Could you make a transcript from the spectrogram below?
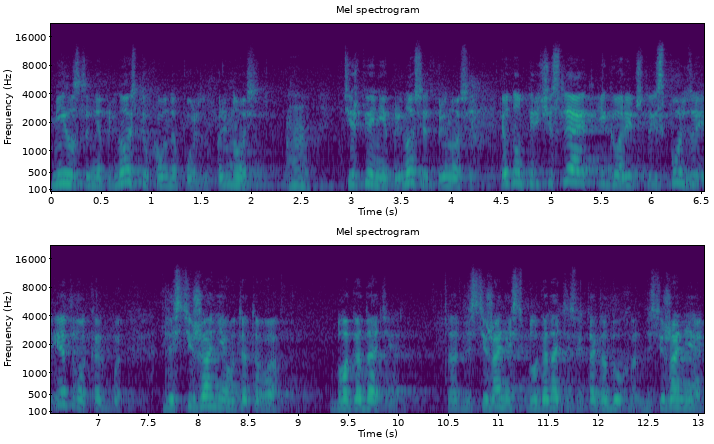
Милостыня приносит духовную пользу? Приносит. Терпение приносит? Приносит. И вот он перечисляет и говорит, что используя этого как бы для стяжания вот этого благодати, да, для стяжания благодати Святого Духа, для стяжания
